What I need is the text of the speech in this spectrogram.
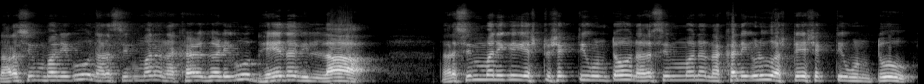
ನರಸಿಂಹನಿಗೂ ನರಸಿಂಹನ ನಖಗಳಿಗೂ ಭೇದವಿಲ್ಲ. ನರಸಿಂಹನಿಗೆ ಎಷ್ಟು ಶಕ್ತಿ ಉಂಟೋ ನರಸಿಂಹನ ನಖನಿಗಳು ಅಷ್ಟೇ ಶಕ್ತಿ ಉಂಟು.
